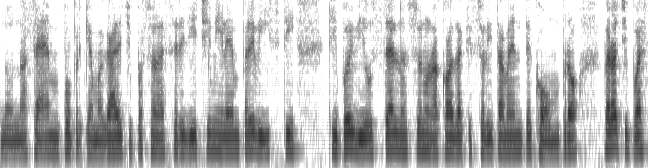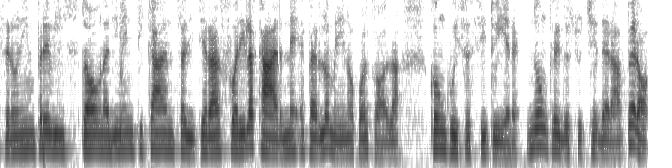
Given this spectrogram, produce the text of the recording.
non ha tempo perché magari ci possono essere 10.000 imprevisti tipo i Viewstel non sono una cosa che solitamente compro però ci può essere un imprevisto una dimenticanza di tirar fuori la carne e perlomeno qualcosa con cui sostituire. Non credo succederà però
